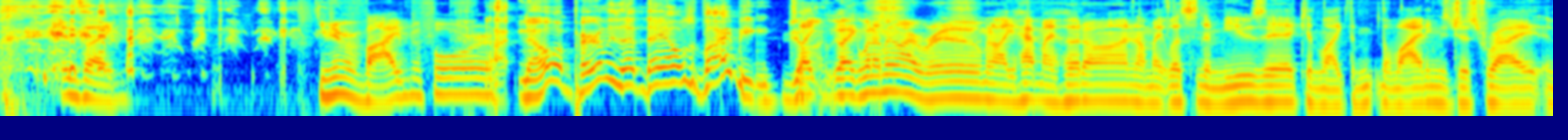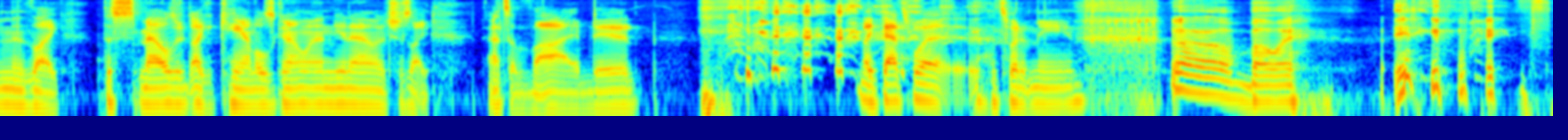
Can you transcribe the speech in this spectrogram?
it's like you've never vibed before. I- no, apparently that day I was vibing, John. like like when I'm in my room and I like have my hood on and I'm like listening to music and like the, the lighting's just right and then like the smells are like a candle's going, you know, it's just like that's a vibe, dude. like that's what that's what it means. oh boy. Anyways.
